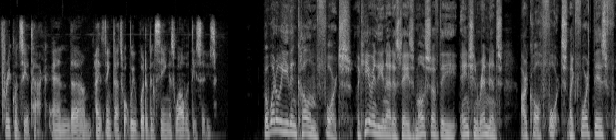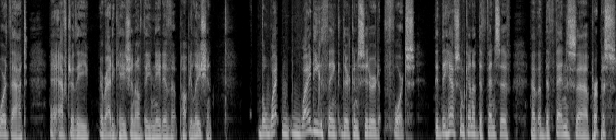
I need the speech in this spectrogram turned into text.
frequency attack. And um, I think that's what we would have been seeing as well with these cities. But what do we even call them forts? Like here in the United States, most of the ancient remnants are called forts, like fort this, fort that, after the eradication of the native population. But what, why do you think they're considered forts? Did they have some kind of defensive, uh, defense uh, purpose?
